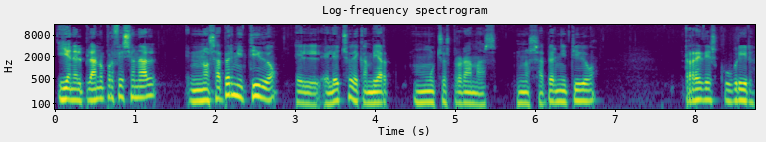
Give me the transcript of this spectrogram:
Y en el plano profesional nos ha permitido el, el hecho de cambiar muchos programas, nos ha permitido redescubrir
